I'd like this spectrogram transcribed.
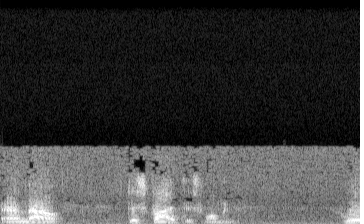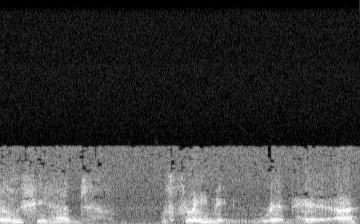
And now, describe this woman. Well, she had flaming red hair.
